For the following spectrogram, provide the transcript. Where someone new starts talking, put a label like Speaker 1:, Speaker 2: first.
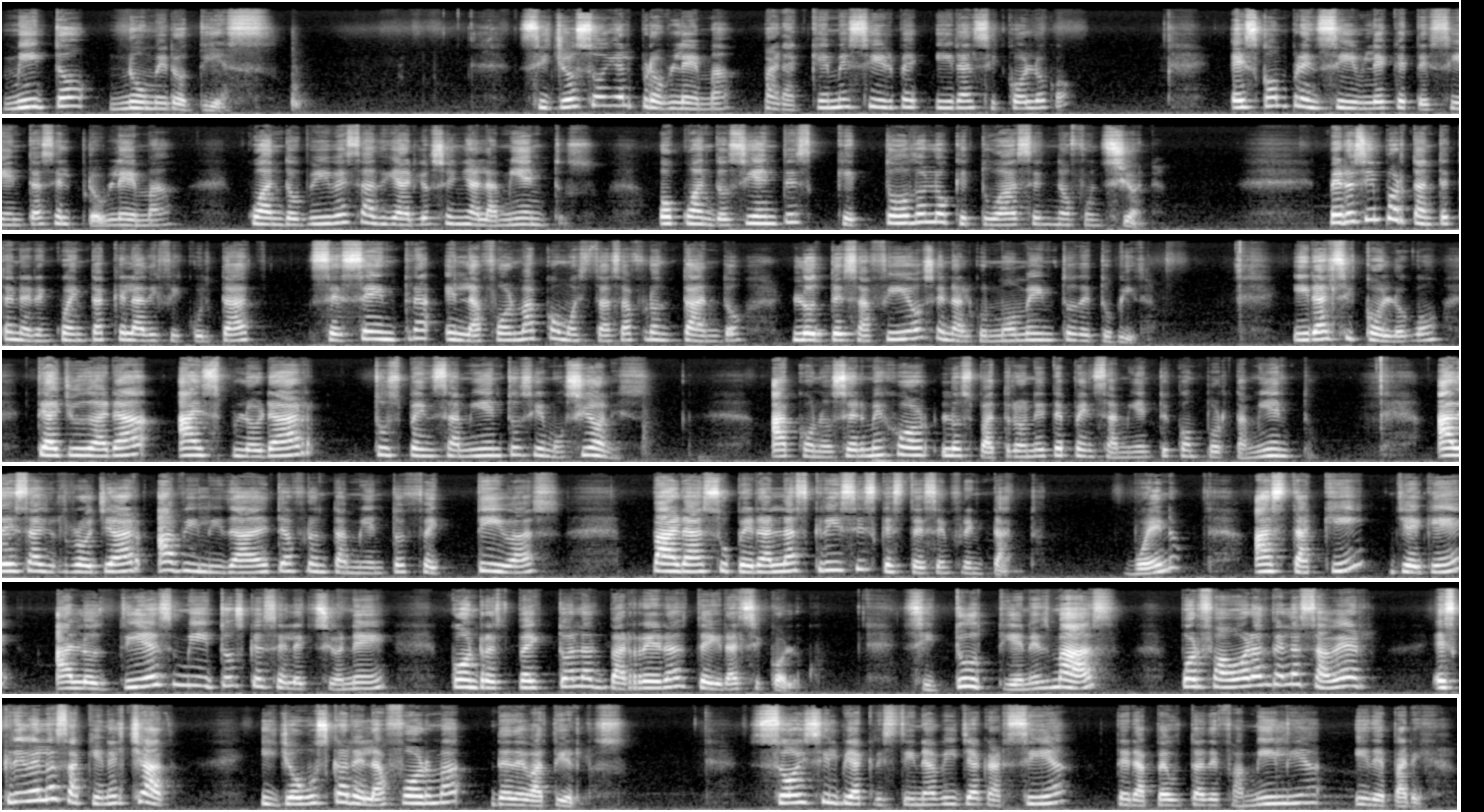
Speaker 1: Mito número 10. Si yo soy el problema, ¿para qué me sirve ir al psicólogo? Es comprensible que te sientas el problema cuando vives a diario señalamientos o cuando sientes que todo lo que tú haces no funciona. Pero es importante tener en cuenta que la dificultad se centra en la forma como estás afrontando los desafíos en algún momento de tu vida. Ir al psicólogo te ayudará a explorar tus pensamientos y emociones, a conocer mejor los patrones de pensamiento y comportamiento, a desarrollar habilidades de afrontamiento efectivas para superar las crisis que estés enfrentando. Bueno, hasta aquí llegué a los 10 mitos que seleccioné con respecto a las barreras de ir al psicólogo. Si tú tienes más, por favor házmelas saber, escríbelas aquí en el chat y yo buscaré la forma de debatirlos. Soy Silvia Cristina Villa García, terapeuta de familia y de pareja.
